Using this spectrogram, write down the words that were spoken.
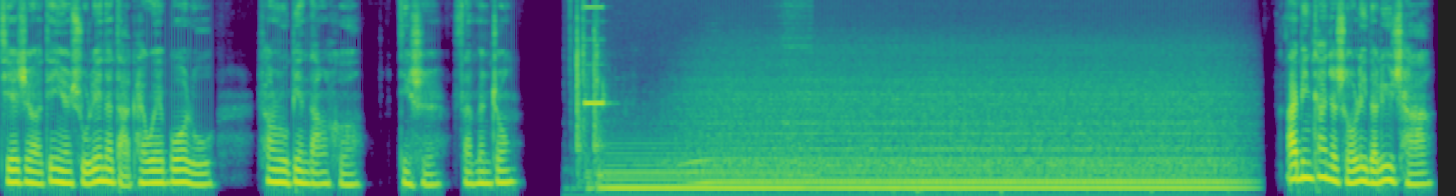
接着，店员熟练的打开微波炉。放入便当盒，定时三分钟。阿斌看着手里的绿茶，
